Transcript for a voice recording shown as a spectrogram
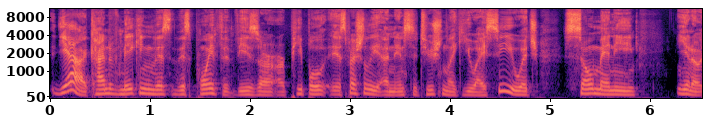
yeah, kind of making this this point that these are, are people, especially an institution like UIC, which so many, you know,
